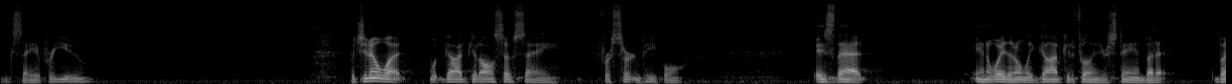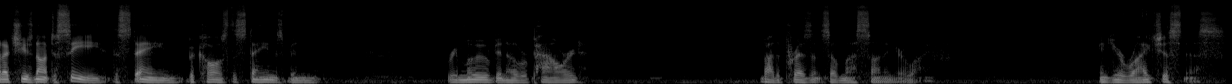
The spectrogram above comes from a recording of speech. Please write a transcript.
He could say it for you. But you know what? What God could also say for certain people is that in a way that only God could fully understand, but but I choose not to see the stain because the stain's been removed and overpowered by the presence of my Son in your life. And your righteousness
